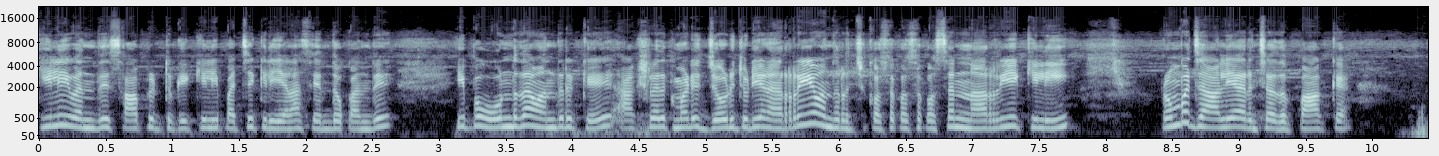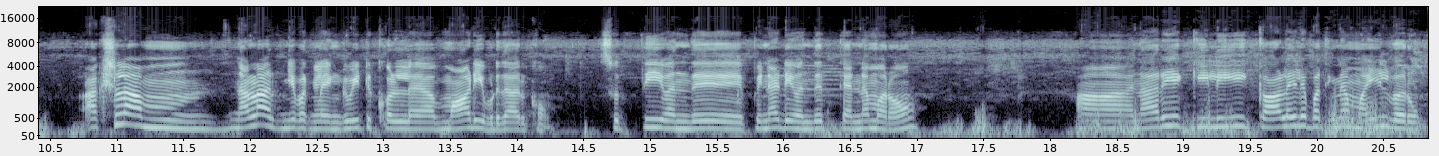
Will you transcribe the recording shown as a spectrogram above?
கிளி வந்து சாப்பிட்டுட்ருக்கு கிளி பச்சை கிளியெல்லாம் சேர்ந்து உட்காந்து இப்போ ஒன்று தான் வந்திருக்கு ஆக்சுவலாக இதுக்கு முன்னாடி ஜோடி ஜோடியாக நிறைய வந்துருச்சு. கொச கொச கொச நிறைய கிளி. ரொம்ப ஜாலியாக இருந்துச்சு அதை பார்க்க. ஆக்சுவலாக நல்லா இருக்குங்க பாருங்களேன். எங்கள் வீட்டுக்குள்ள மாடி இப்படி தான் இருக்கும். சுற்றி வந்து பின்னாடி வந்து தென்னை மரம். நிறைய கிளி. காலையில் பார்த்திங்கன்னா மயில் வரும்.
